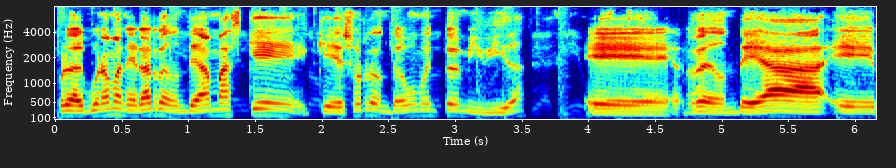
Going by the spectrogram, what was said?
pero de alguna manera redondea más que, que eso, redondea un momento de mi vida, eh, redondea eh,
